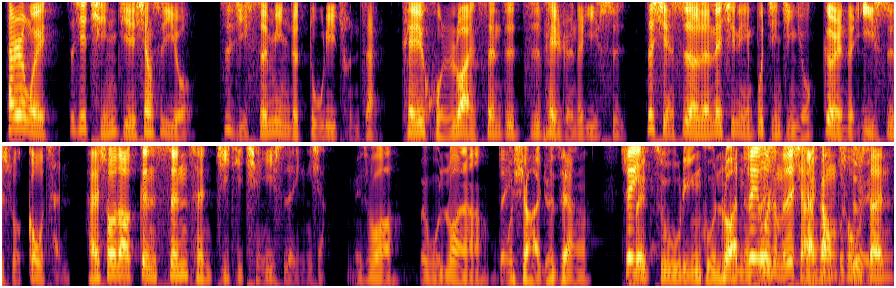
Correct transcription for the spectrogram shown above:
他认为这些情节像是有。自己生命的独立存在，可以混乱甚至支配人的意识。这显示了人类心灵不仅仅由个人的意识所构成，还受到更深层集体潜意识的影响。没错啊，会混乱啊。我小孩就这样啊，所以被祖灵混乱了。所以为什么这小孩刚出生，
